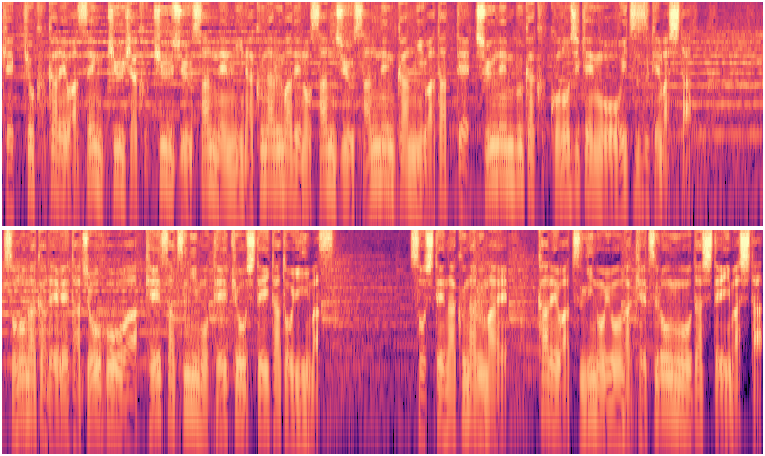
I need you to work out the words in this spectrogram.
結局彼は1993年に亡くなるまでの33年間にわたって執念深くこの事件を追い続けました。その中で得た情報は警察にも提供していたといいます。そして亡くなる前、彼は次のような結論を出していました。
